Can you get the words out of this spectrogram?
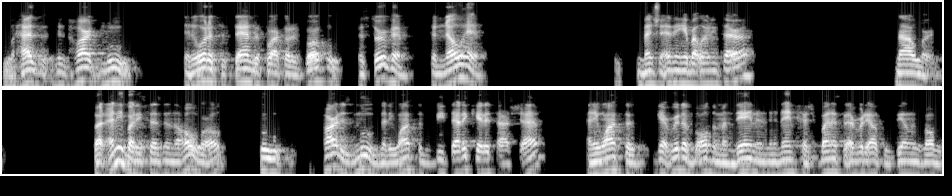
who has his heart moved in order to stand before HaKadosh Baruch Hu, to serve him, to know him. mention anything about learning Torah? Now word. But anybody says in the whole world who heart is moved that he wants to be dedicated to Hashem and he wants to get rid of all the mundane and inane kashbanis that everybody else is dealing with all the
